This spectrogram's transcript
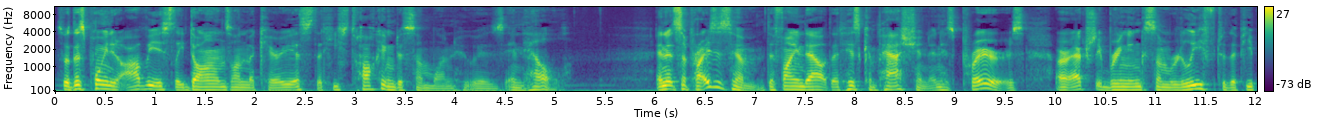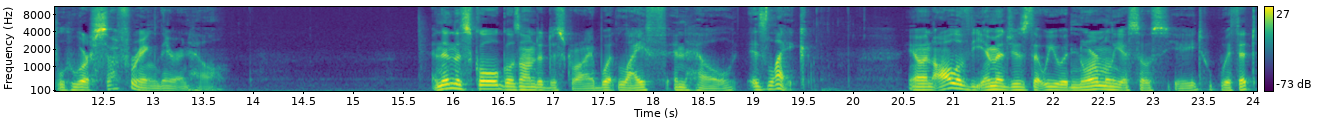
So at this point, it obviously dawns on Macarius that he's talking to someone who is in hell. And it surprises him to find out that his compassion and his prayers are actually bringing some relief to the people who are suffering there in hell. And then the skull goes on to describe what life in hell is like. You know, and all of the images that we would normally associate with it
